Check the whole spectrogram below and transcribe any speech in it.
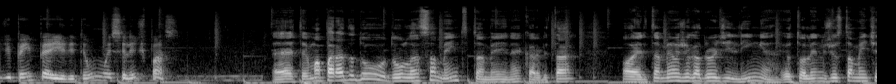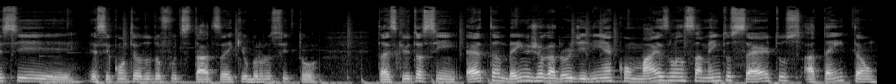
de pé em pé. E ele tem um excelente passe. É, tem uma parada do, do lançamento também, né, cara? Ele tá. Ó, ele também é um jogador de linha. Eu tô lendo justamente esse, esse conteúdo do Footstats aí que o Bruno citou. Tá escrito assim: é também um jogador de linha com mais lançamentos certos até então.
